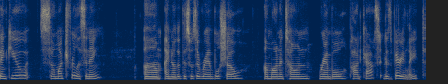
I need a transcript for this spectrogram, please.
thank you so much for listening. Um, I know that this was a ramble show, a monotone ramble podcast. It is very late.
